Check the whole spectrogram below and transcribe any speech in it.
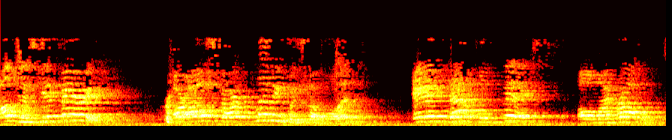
I'll just get married. Or I'll start living with someone, and that will fix all my problems.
